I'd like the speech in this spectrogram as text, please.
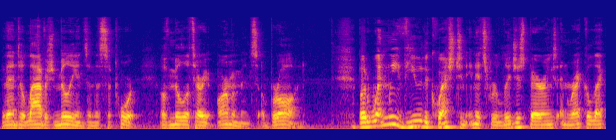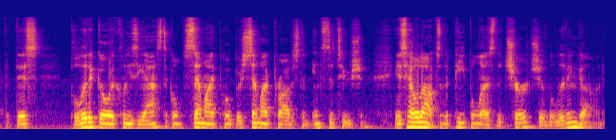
than to lavish millions in the support of military armaments abroad. But when we view the question in its religious bearings and recollect that this politico ecclesiastical, semi popish, semi Protestant institution is held out to the people as the church of the living God,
